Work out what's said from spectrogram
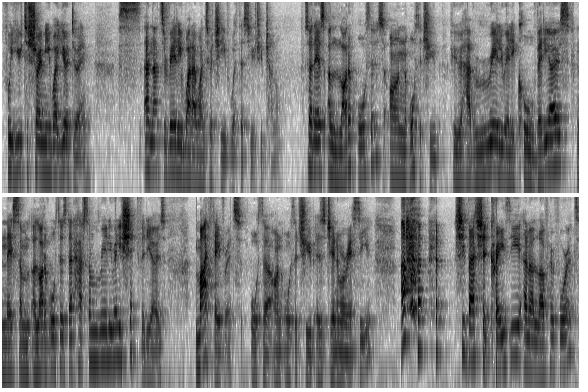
for you to show me what you're doing. And that's really what I want to achieve with this YouTube channel. So there's a lot of authors on AuthorTube who have really, really cool videos. And there's some a lot of authors that have some really, really shit videos. My favorite author on AuthorTube is Jenna Moreci. she batshit crazy and I love her for it.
